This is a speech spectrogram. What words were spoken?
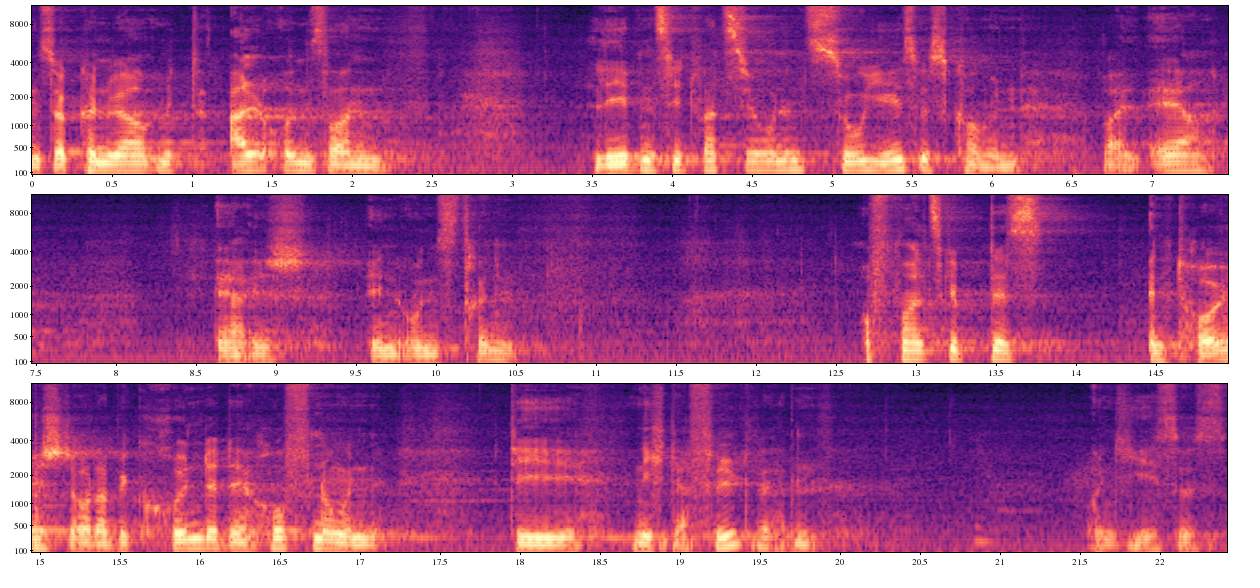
Und so können wir mit all unseren Lebenssituationen zu Jesus kommen, weil er, er ist in uns drin. Oftmals gibt es enttäuschte oder begründete Hoffnungen, die nicht erfüllt werden. Und Jesus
